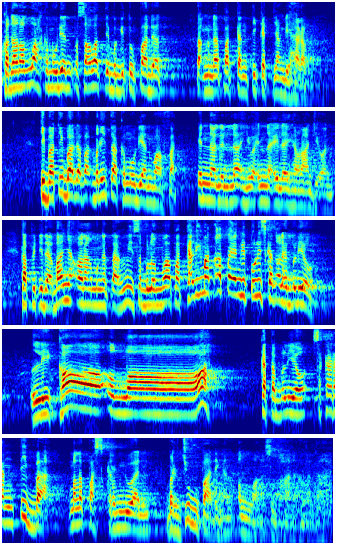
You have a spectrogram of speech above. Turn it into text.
Kadar Allah kemudian pesawatnya begitu padat, tak mendapatkan tiket yang diharap. Tiba-tiba dapat berita kemudian wafat. Inna lillahi wa inna ilaihi raji'un. Tapi tidak banyak orang mengetahui sebelum wafat kalimat apa yang dituliskan oleh beliau. Liqa Allah. Kata beliau, sekarang tiba melepas kerinduan berjumpa dengan Allah Subhanahu wa taala.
